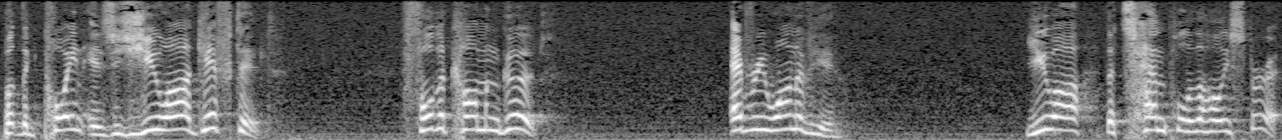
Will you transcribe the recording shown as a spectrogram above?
But the point is, is you are gifted for the common good. Every one of you. You are the temple of the Holy Spirit.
